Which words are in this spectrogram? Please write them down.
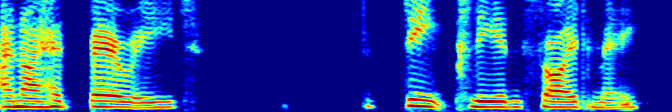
and I had buried deeply inside me.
